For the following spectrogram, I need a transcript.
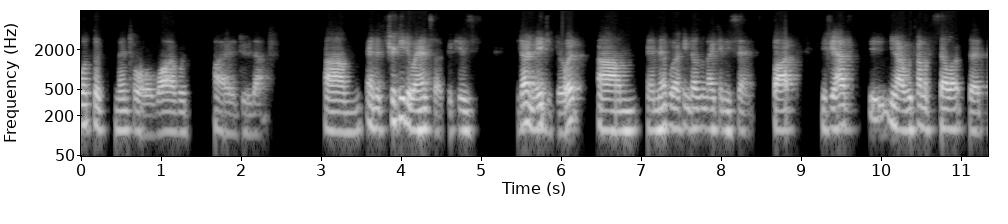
what's a mentor? Why would I do that? Um, and it's tricky to answer because you don't need to do it. Um, and networking doesn't make any sense. But if you have, you know, we kind of sell it that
